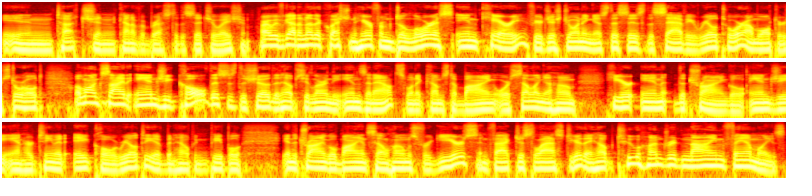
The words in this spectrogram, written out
in touch and kind of abreast of the situation. All right, we've got another question here from Dolores in Cary. If you're just joining us, this is the Savvy Realtor. I'm Walter Storholt alongside Angie Cole. This is the show that helps you learn the ins and outs when it comes to buying or selling a home here in in the Triangle. Angie and her team at A. Cole Realty have been helping people in the Triangle buy and sell homes for years. In fact, just last year, they helped 209 families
